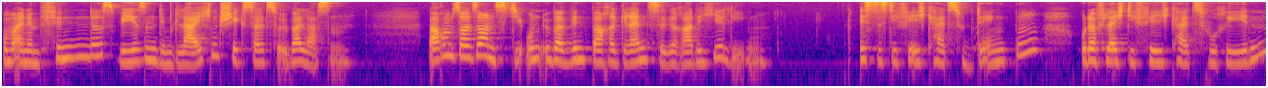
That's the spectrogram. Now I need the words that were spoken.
um ein empfindendes Wesen dem gleichen Schicksal zu überlassen. Warum soll sonst die unüberwindbare Grenze gerade hier liegen? Ist es die Fähigkeit zu denken oder vielleicht die Fähigkeit zu reden?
